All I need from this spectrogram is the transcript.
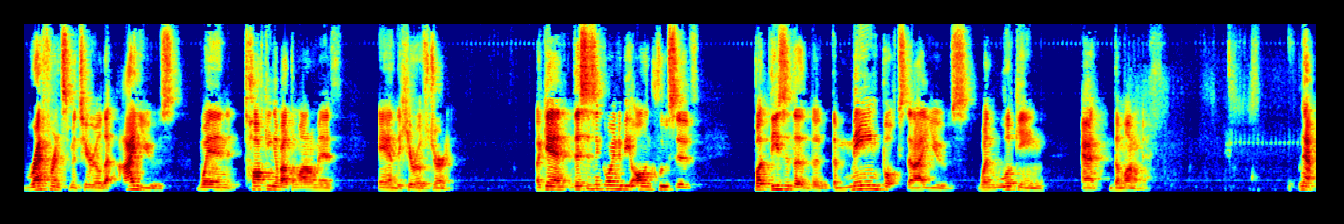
reference material that I use when talking about the monomyth and the hero's journey. Again, this isn't going to be all inclusive, but these are the, the, the main books that I use when looking at the monomyth. Now,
